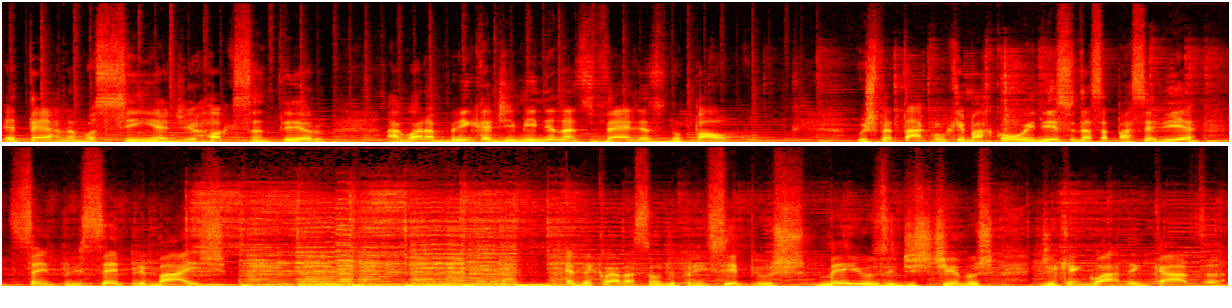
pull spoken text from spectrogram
eterna mocinha de rock santeiro, agora brinca de meninas velhas no palco. O espetáculo que marcou o início dessa parceria, sempre, sempre mais, é declaração de princípios, meios e destinos de quem guarda em casa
